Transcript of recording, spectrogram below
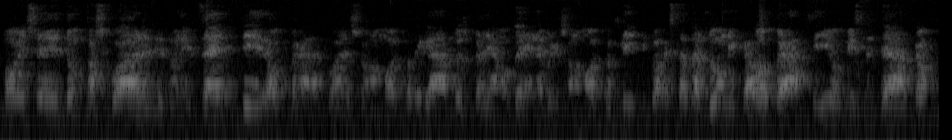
poi c'è Don Pasquale di Donizetti, opera alla quale sono molto legato e speriamo bene perché sono molto critico. È stata l'unica opera che io ho visto in teatro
